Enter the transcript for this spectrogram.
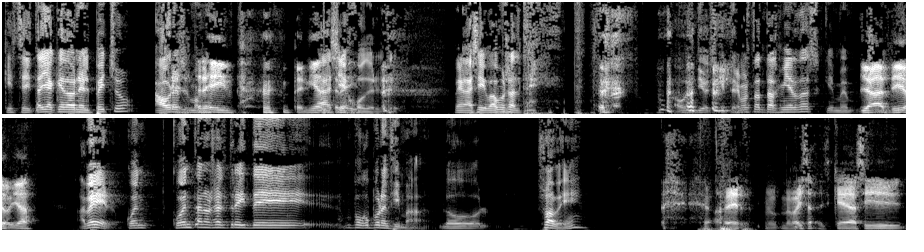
que se te haya quedado en el pecho, ahora es el momento. Tenía el Ah, sí, trade. joder. el trade. Venga, sí, vamos al trade. Oh, Dios, que tenemos tantas mierdas que me... Ya, tío, ya. A ver, cuen- cuéntanos el trade de... Un poco por encima. Lo... Suave, ¿eh? A ver, me vais a... Es que así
